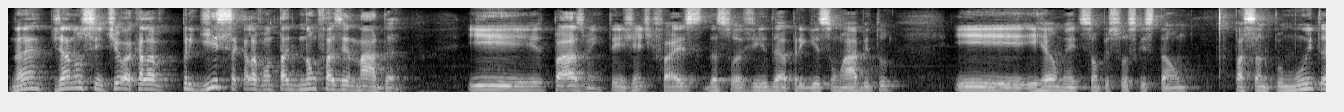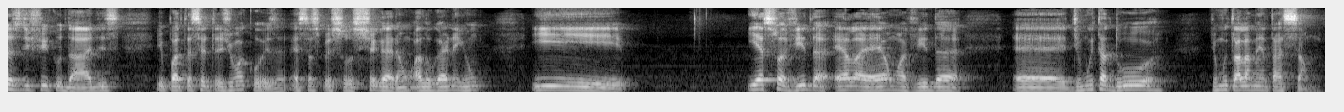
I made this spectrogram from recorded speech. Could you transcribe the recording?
né, já não sentiu aquela preguiça, aquela vontade de não fazer nada? E pasmem, tem gente que faz da sua vida a preguiça um hábito e, e realmente são pessoas que estão passando por muitas dificuldades e pode ter certeza de uma coisa: essas pessoas chegarão a lugar nenhum e e a sua vida ela é uma vida é, de muita dor, de muita lamentação.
